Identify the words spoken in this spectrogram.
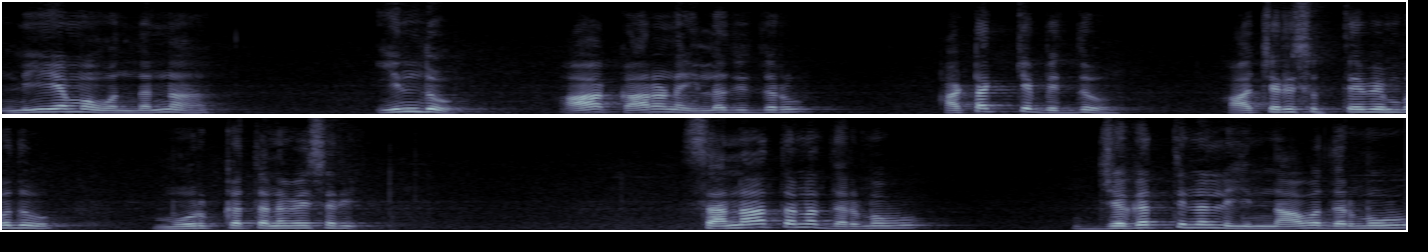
ನಿಯಮವೊಂದನ್ನು ಇಂದು ಆ ಕಾರಣ ಇಲ್ಲದಿದ್ದರೂ ಹಠಕ್ಕೆ ಬಿದ್ದು ಆಚರಿಸುತ್ತೇವೆಂಬುದು ಮೂರ್ಖತನವೇ ಸರಿ. ಸನಾತನ ಧರ್ಮವು ಜಗತ್ತಿನಲ್ಲಿ ಇನ್ನಾವ ಧರ್ಮವೂ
